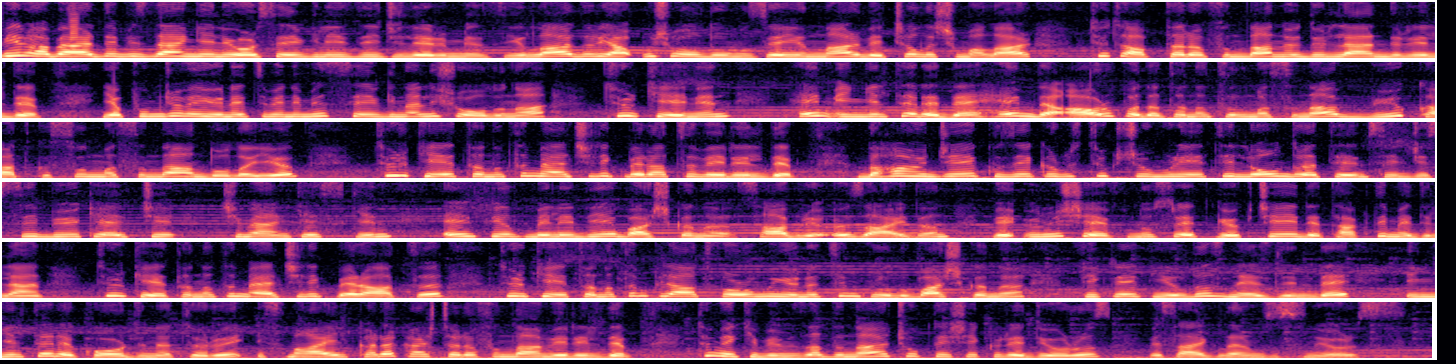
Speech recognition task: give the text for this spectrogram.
Bir haber de bizden geliyor sevgili izleyicilerimiz. Yıllardır yapmış olduğumuz yayınlar ve çalışmalar TÜTAP tarafından ödüllendirildi. Yapımcı ve yönetmenimiz Sevgin Alişoğlu'na Türkiye'nin hem İngiltere'de hem de Avrupa'da tanıtılmasına büyük katkı sunmasından dolayı Türkiye Tanıtım Elçilik Beratı verildi. Daha önce Kuzey Kıbrıs Türk Cumhuriyeti Londra temsilcisi Büyükelçi Çimen Keskin, Enfield Belediye Başkanı Sabri Özaydın ve ünlü şef Nusret Gökçe'ye de takdim edilen Türkiye Tanıtım Elçilik Beratı, Türkiye Tanıtım Platformu Yönetim Kurulu Başkanı Fikret Yıldız nezdinde İngiltere Koordinatörü İsmail Karakaş tarafından verildi. Tüm ekibimiz adına çok teşekkür ediyoruz ve saygılarımızı sunuyoruz.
